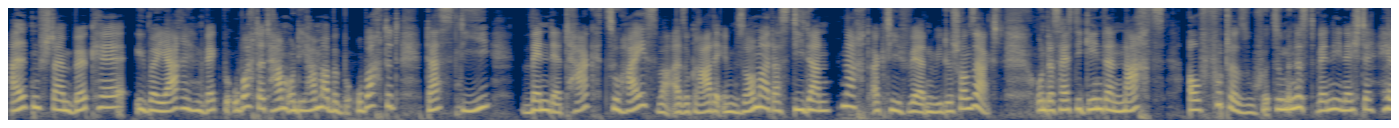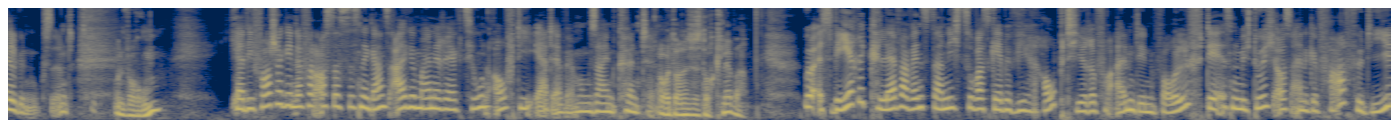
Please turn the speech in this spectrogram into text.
Alpensteinböcke über Jahre hinweg beobachtet haben und die haben aber beobachtet, dass die, wenn der Tag zu heiß war, also gerade im Sommer, dass die dann nachtaktiv werden, wie du schon sagst. Und das heißt, die gehen dann nachts auf Futtersuche, zumindest wenn die Nächte hell genug sind. Und warum? Ja, die Forscher gehen davon aus, dass das eine ganz allgemeine Reaktion auf die Erderwärmung sein könnte. Aber dann ist es doch clever. Ja, es wäre clever, wenn es da nicht so was gäbe wie Raubtiere, vor allem den Wolf. Der ist nämlich durchaus eine Gefahr für die.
